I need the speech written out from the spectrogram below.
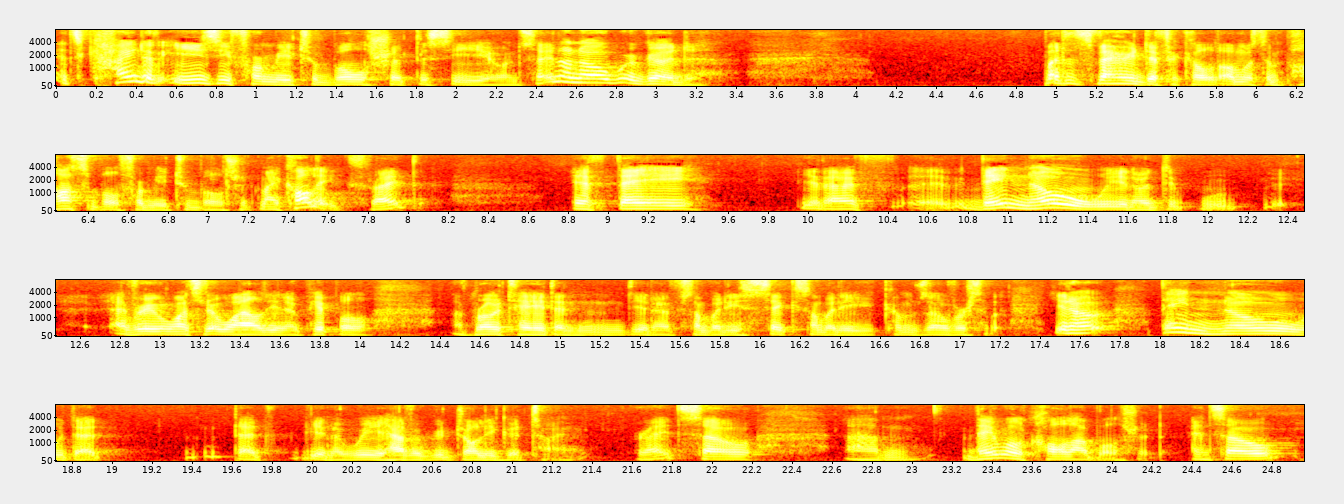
it's kind of easy for me to bullshit the CEO and say, no, no, we're good. But it's very difficult, almost impossible for me to bullshit my colleagues, right? If they, you know, if they know, you know, every once in a while, you know, people rotate, and you know if somebody's sick, somebody comes over. So, you know they know that that you know we have a good, jolly good time, right? So um, they will call out bullshit, and so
